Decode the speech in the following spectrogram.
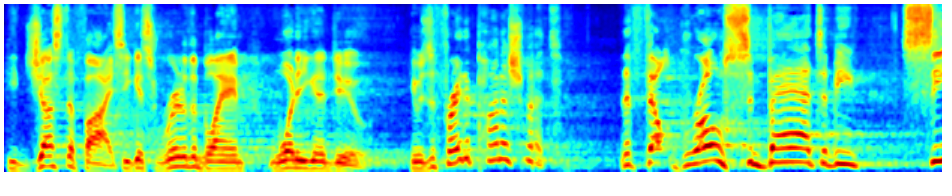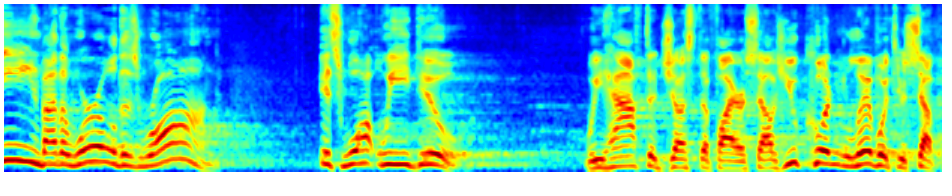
He justifies, he gets rid of the blame. What are you going to do? He was afraid of punishment. And it felt gross and bad to be seen by the world as wrong. It's what we do. We have to justify ourselves. You couldn't live with yourself.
